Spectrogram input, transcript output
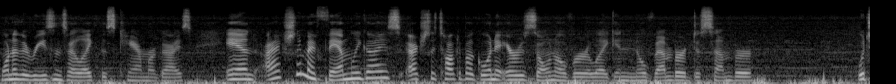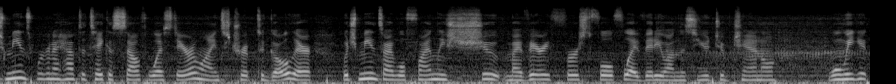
One of the reasons I like this camera, guys. And actually, my family, guys, actually talked about going to Arizona over, like, in November, December. Which means we're going to have to take a Southwest Airlines trip to go there. Which means I will finally shoot my very first full flight video on this YouTube channel when we get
